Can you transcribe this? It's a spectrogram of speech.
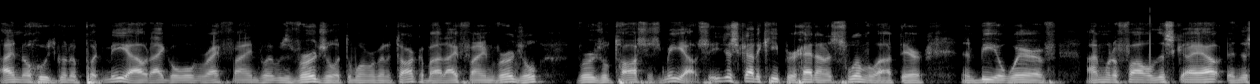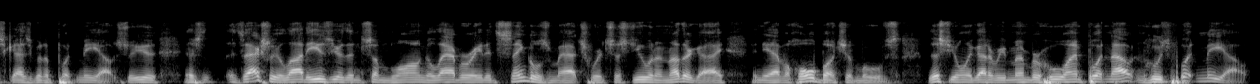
I know who's going to put me out. I go over, I find what was Virgil at the one we're going to talk about. I find Virgil. Virgil tosses me out. So you just got to keep your head on a swivel out there and be aware of I'm going to follow this guy out, and this guy's going to put me out. So you, it's, it's actually a lot easier than some long, elaborated singles match where it's just you and another guy, and you have a whole bunch of moves. This you only got to remember who I'm putting out and who's putting me out.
